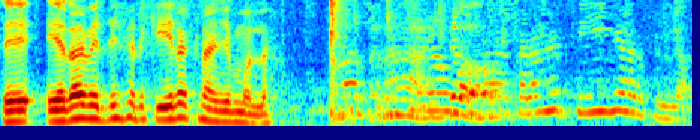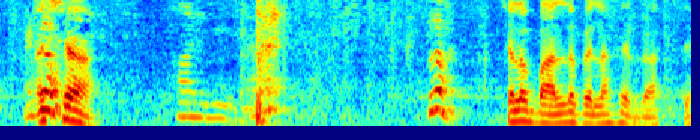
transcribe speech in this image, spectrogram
ਤੇ ਇਹਦਾ ਵੀਰ ਜੀ ਫਿਰ ਕੀ ਰੱਖਣਾ ਜੇ ਮੁੱਲ? ਕਰਾਂਗੇ 30000 ਰੁਪਇਆ ਅੱਛਾ। ਹਾਂਜੀ। ਚਲੋ ਬੰਨ ਲਓ ਪਹਿਲਾਂ ਫਿਰ ਦੱਸ ਤੇ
